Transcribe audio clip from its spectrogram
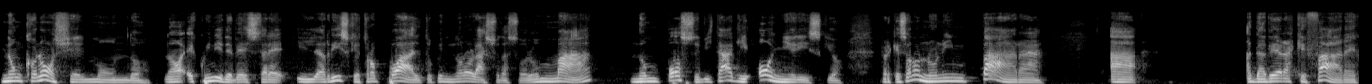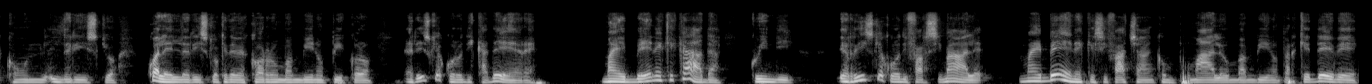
non conosce il mondo, no? E quindi deve essere il rischio è troppo alto, quindi non lo lascio da solo, ma non posso evitargli ogni rischio, perché se no non impara a, ad avere a che fare con il rischio. Qual è il rischio che deve correre un bambino piccolo? Il rischio è quello di cadere, ma è bene che cada. Quindi il rischio è quello di farsi male, ma è bene che si faccia anche un po' male un bambino perché deve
